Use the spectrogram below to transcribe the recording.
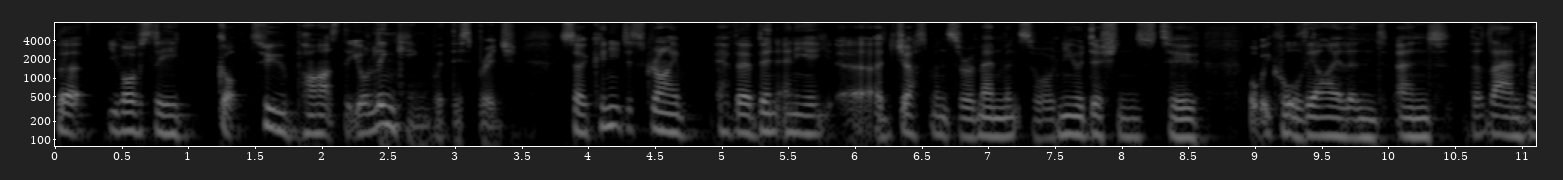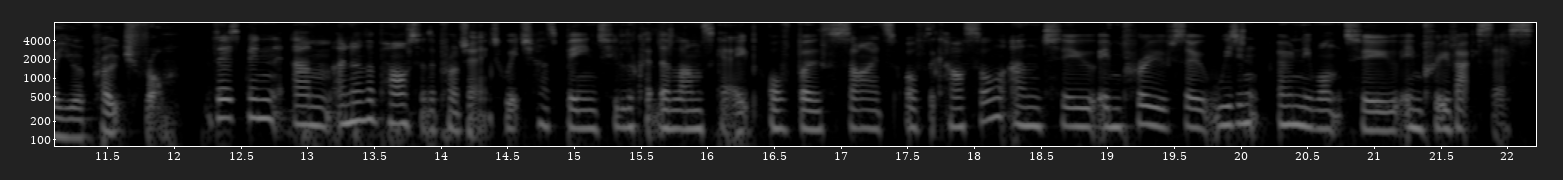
But you've obviously got two parts that you're linking with this bridge. So can you describe have there been any uh, adjustments or amendments or new additions to what we call the island and the land where you approach from? There's been um, another part of the project which has been to look at the landscape of both sides of the castle and to improve. So we didn't only want to improve access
